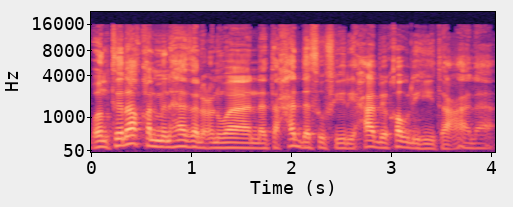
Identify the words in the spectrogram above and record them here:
وانطلاقا من هذا العنوان نتحدث في رحاب قوله تعالى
